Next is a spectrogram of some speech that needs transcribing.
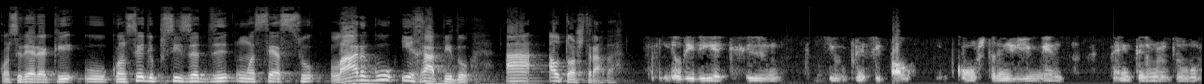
considera que o Conselho precisa de um acesso largo e rápido à autoestrada eu diria que, que o principal constrangimento em termos do,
